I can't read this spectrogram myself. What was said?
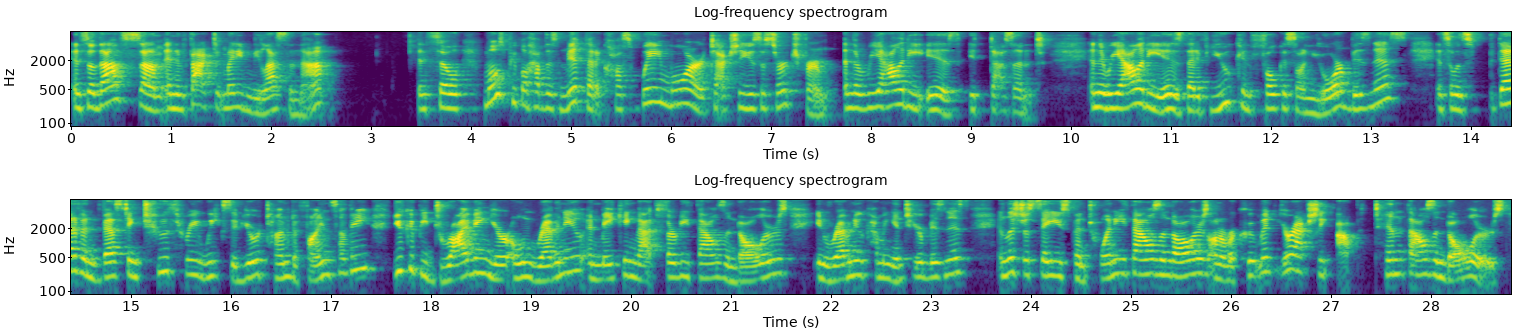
And so that's, um, and in fact, it might even be less than that. And so most people have this myth that it costs way more to actually use a search firm. And the reality is, it doesn't. And the reality is that if you can focus on your business, and so instead of investing two, three weeks of your time to find somebody, you could be driving your own revenue and making that $30,000 in revenue coming into your business. And let's just say you spend $20,000 on a recruitment, you're actually up $10,000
